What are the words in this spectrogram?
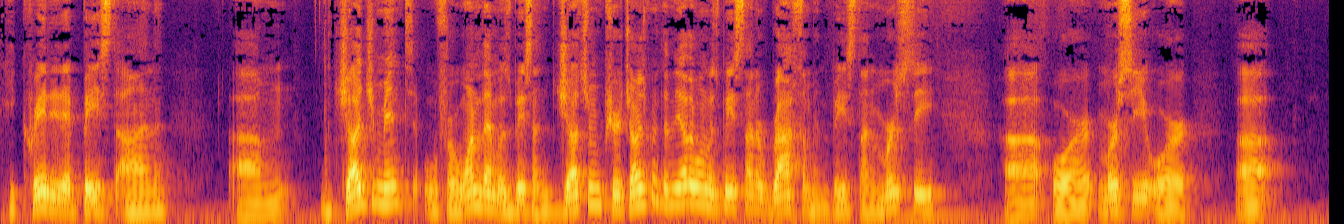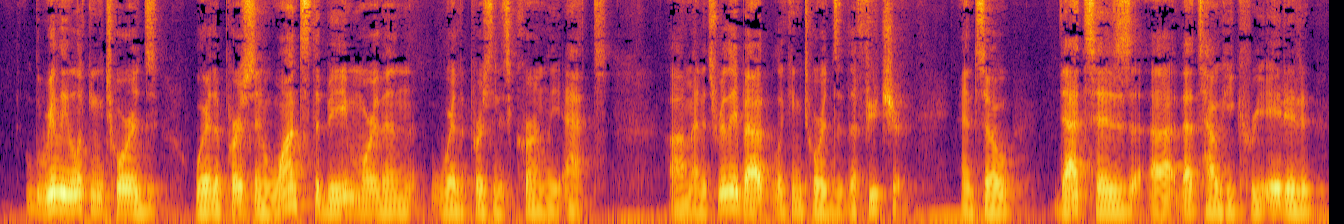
He created it based on um, judgment. For one of them, it was based on judgment, pure judgment, and the other one was based on a rachamim, based on mercy, uh, or mercy, or uh, really looking towards where the person wants to be more than where the person is currently at. Um, and it's really about looking towards the future. And so that's his. Uh, that's how he created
